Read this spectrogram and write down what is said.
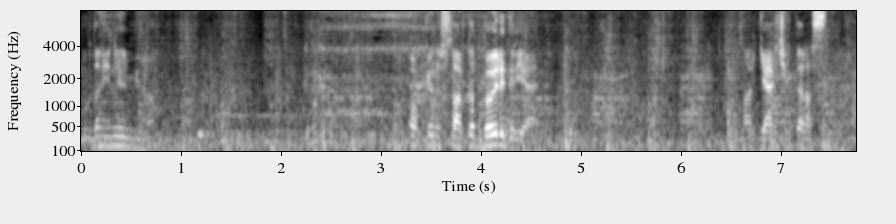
Buradan inilmiyor. Okyanuslarda böyledir yani. Bunlar gerçekler aslında.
